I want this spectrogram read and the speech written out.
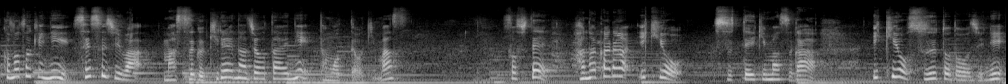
う。この時に背筋はまっすぐ綺麗な状態に保っておきます。そして鼻から息を吸っていきますが息を吸うと同時に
